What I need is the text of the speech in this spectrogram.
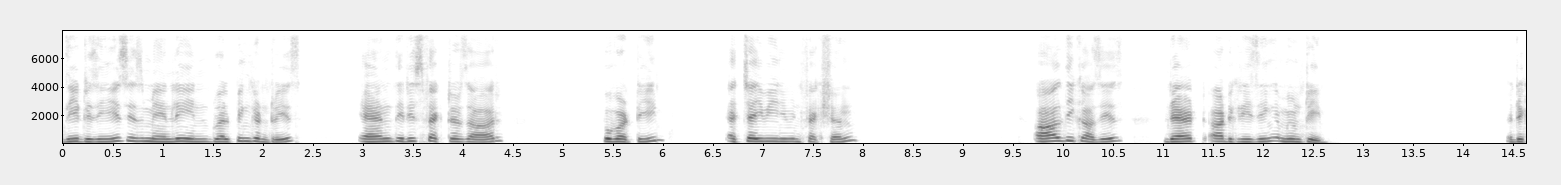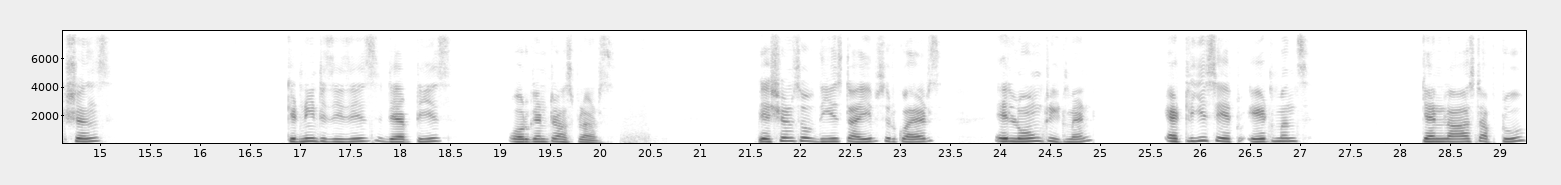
The disease is mainly in developing countries and the risk factors are poverty, HIV infection, all the causes that are decreasing immunity, addictions, kidney diseases, diabetes, organ transplants. Patients of these types requires a long treatment at least 8, 8 months can last up to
